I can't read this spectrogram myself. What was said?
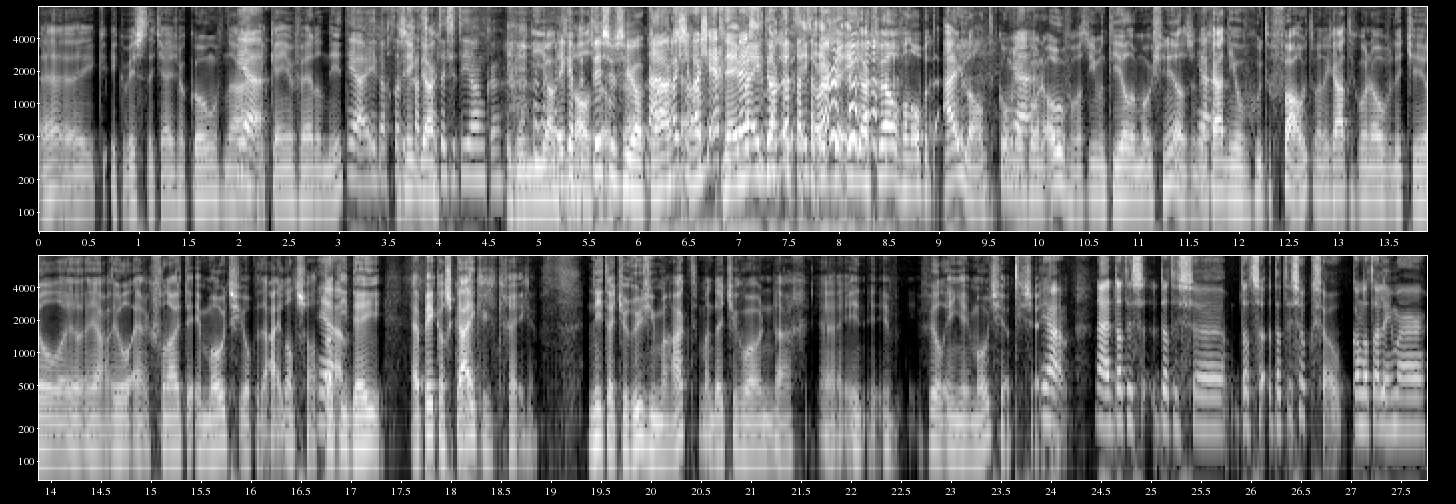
hè, ik, ik wist dat jij zou komen vandaag. Ja. Ik ken je verder niet. Ja, je dacht dat Dus ik ik ga dacht- meteen zitten janken. Ik denk, die jankt ik heb de tissues hier al Nou, klaar als je, als je echt Nee, maar ik dacht, ik, ik, ik dacht wel van op het eiland kom je Ja. gewoon over als iemand die heel emotioneel is. En Ja. dan gaat het niet over goed of fout, maar dan gaat het gewoon over dat je heel, heel, ja, heel erg vanuit de emotie op het eiland zat. Ja. Dat idee heb ik als kijker gekregen. Niet dat je ruzie maakt, maar dat je gewoon daar eh, in, in- veel in je emotie hebt gezeten. Ja, nou, dat is, dat, is, eh, dat, dat is ook zo. Kan dat alleen maar...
